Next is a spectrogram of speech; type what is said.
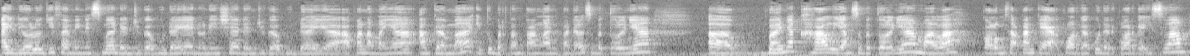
ideologi feminisme dan juga budaya Indonesia dan juga budaya apa namanya agama itu bertentangan padahal sebetulnya Uh, banyak hal yang sebetulnya malah kalau misalkan kayak keluargaku dari keluarga Islam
